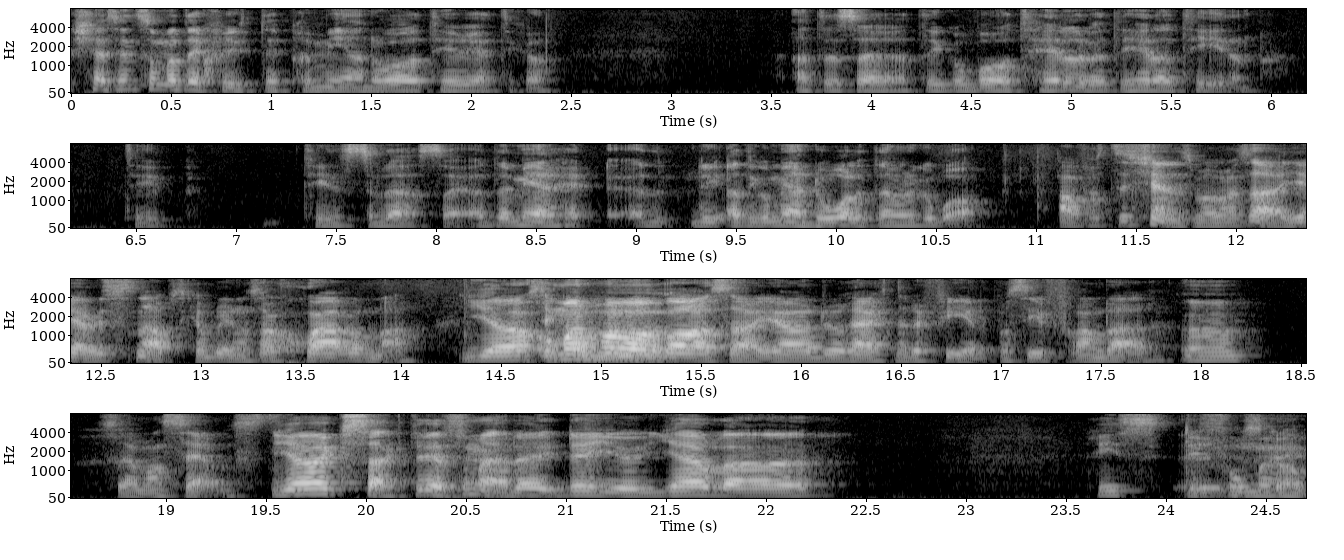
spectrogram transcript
Känns det inte som att det är sjukt deprimerande att vara teoretiker? Att det, säger att det går bara åt helvete hela tiden. Typ. Tills det löser sig. Att det, är mer, att det- går mer dåligt än vad det går bra. Ja, fast det känns som att man så här, jävligt snabbt kan bli någon sån här stjärna. Ja, Sen om man kommer någon har... bara så här, ja du räknade fel på siffran där. Ja. Så är man sämst. Ja, exakt. Det är det som är. Det, det är ju jävla... Risk, det, får mig,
